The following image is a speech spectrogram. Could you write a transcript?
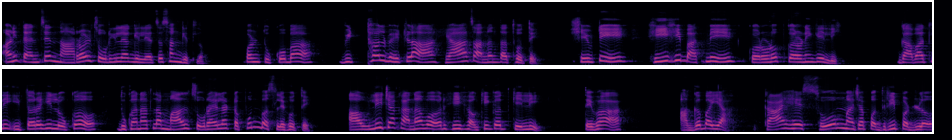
आणि त्यांचे नारळ चोरीला गेल्याचं सांगितलं. पण तुकोबा विठ्ठल भेटला ह्याच आनंदात होते. शेवटी ही ही बातमी करोडोपकरणी गेली. गावातली इतरही लोक दुकानातला माल चोरायला टपून बसले होते. आवलीच्या कानावर ही हकीकत केली. तेव्हा अगं बया काय हे सोंग माझ्या पदरी पडलं?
